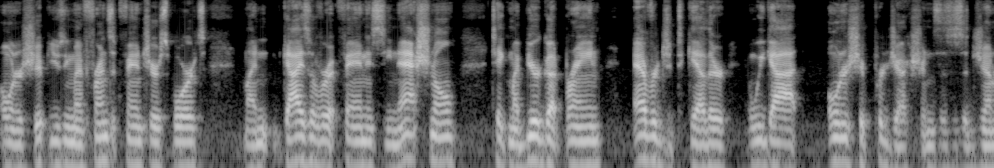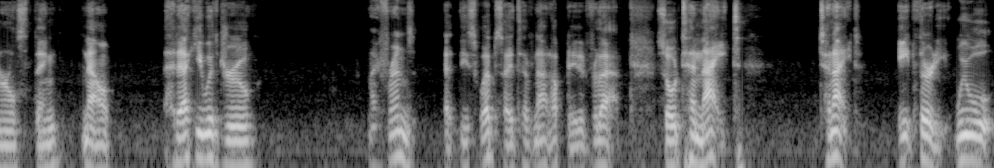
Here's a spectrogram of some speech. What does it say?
ownership using my friends at Fanshare Sports my guys over at Fantasy National, take my beer gut brain, average it together, and we got ownership projections. This is a general thing. Now, Hideki withdrew. My friends at these websites have not updated for that. So tonight, tonight, 8:30, we will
